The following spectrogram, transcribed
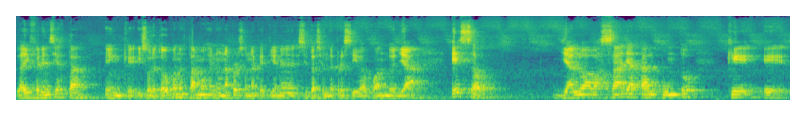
La diferencia está en que, y sobre todo cuando estamos en una persona que tiene situación depresiva, cuando ya eso ya lo avasalla a tal punto que eh,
